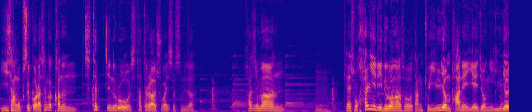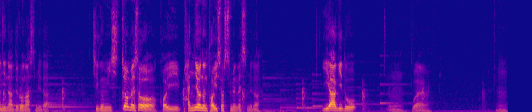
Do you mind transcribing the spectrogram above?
이상 없을 거라 생각하는 스텝진으로 스타트를 할 수가 있었습니다. 하지만 음, 계속 할 일이 늘어나서 당초 1년 반의 예정이 1년이나 늘어났습니다. 지금 이 시점에서 거의 반년은 더 있었으면 했습니다. 이야기도 음, 뭐야? 음,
